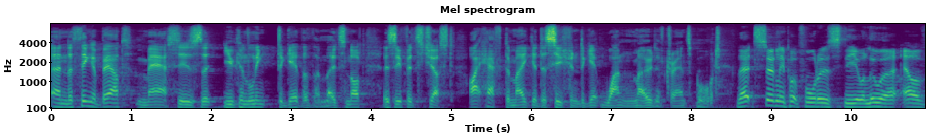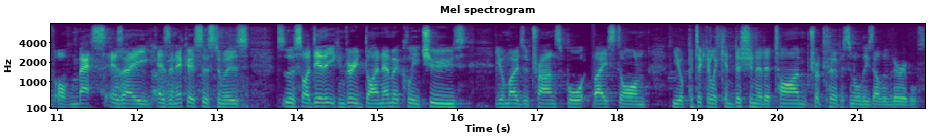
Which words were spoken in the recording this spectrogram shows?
And the thing about MaaS is that you can link together them. It's not as if it's just, I have to make a decision to get one mode of transport. That's certainly put forward as the allure of, of MaaS as, a, as an ecosystem is this idea that you can very dynamically choose your modes of transport based on your particular condition at a time, trip purpose, and all these other variables.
